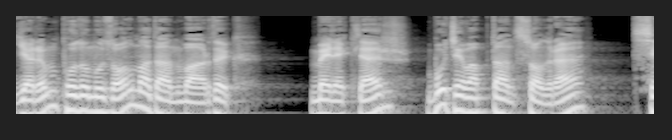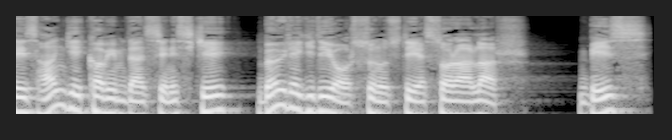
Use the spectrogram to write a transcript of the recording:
yarım pulumuz olmadan vardık. Melekler bu cevaptan sonra siz hangi kavimdensiniz ki böyle gidiyorsunuz diye sorarlar. Biz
